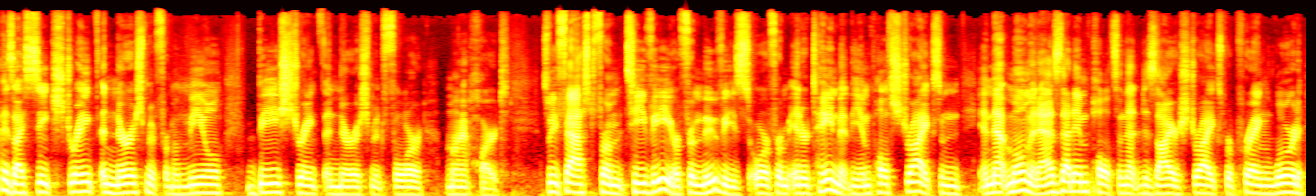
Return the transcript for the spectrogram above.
as I seek strength and nourishment from a meal, be strength and nourishment for my heart. So we fast from TV or from movies or from entertainment. The impulse strikes. And in that moment, as that impulse and that desire strikes, we're praying, Lord,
